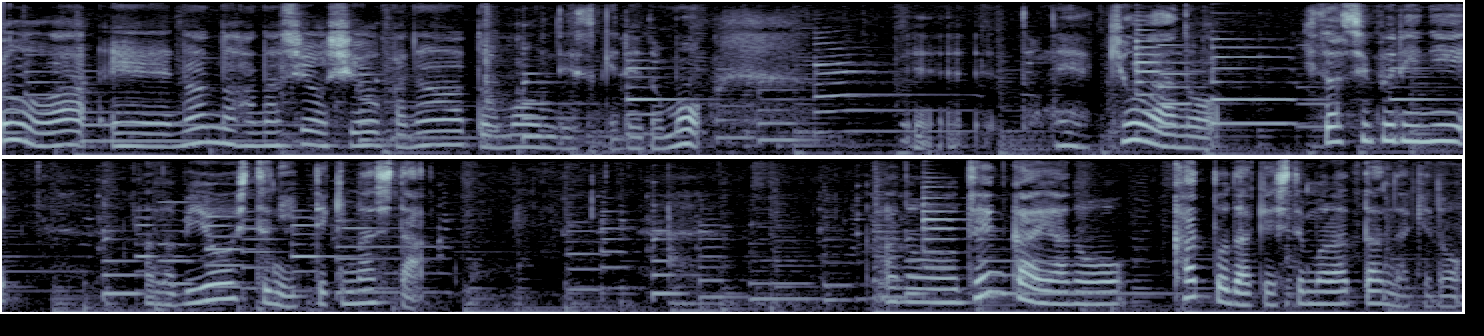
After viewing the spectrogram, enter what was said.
今日は、えー、何の話をしようかなと思うんですけれども、えー、とね、今日はあの久しぶりにあの美容室に行ってきました。あの前回あのカットだけしてもらったんだけど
